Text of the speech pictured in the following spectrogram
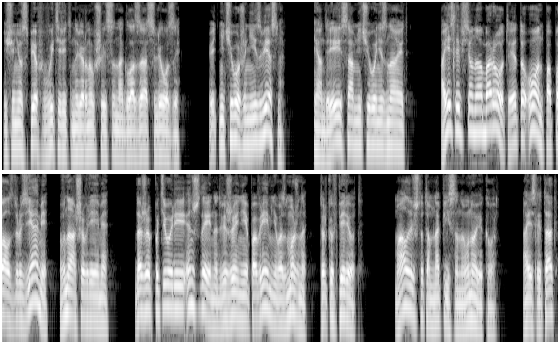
еще не успев вытереть навернувшиеся на глаза слезы. «Ведь ничего же не известно, и Андрей сам ничего не знает». А если все наоборот, и это он попал с друзьями в наше время? Даже по теории Эйнштейна движение по времени возможно только вперед. Мало ли что там написано у Новикова. А если так,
